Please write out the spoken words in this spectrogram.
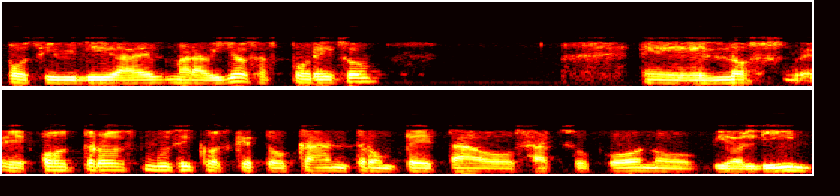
posibilidades maravillosas. Por eso, eh, los eh, otros músicos que tocan trompeta o saxofón o violín,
